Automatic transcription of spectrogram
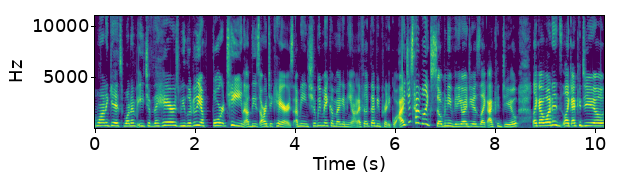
want to get one of each of the hares. We literally have 14 of these Arctic hares. I mean, should we make a Mega Neon? I feel like that'd be pretty cool. I just have like so many video ideas like I could do. Like I wanted, like I could do,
